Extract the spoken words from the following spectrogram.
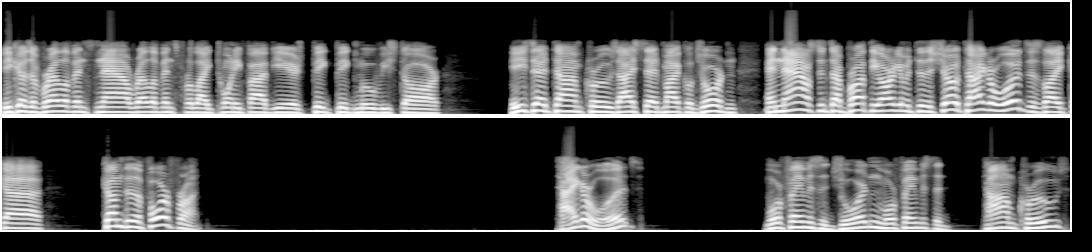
because of relevance now, relevance for like 25 years, big, big movie star. He said Tom Cruise. I said Michael Jordan. And now, since I brought the argument to the show, Tiger Woods is like uh, come to the forefront. Tiger Woods? More famous than Jordan? More famous than Tom Cruise?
